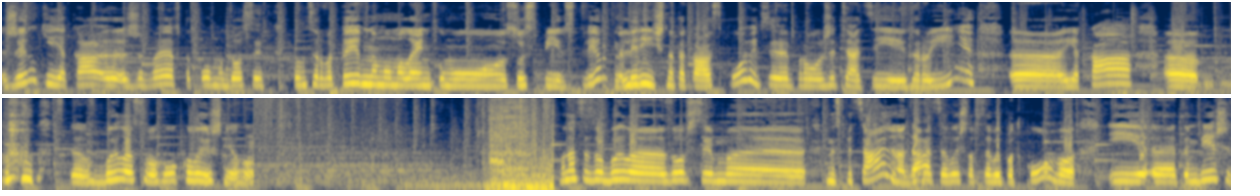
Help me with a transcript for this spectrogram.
жінки, яка е, живе в такому досить консервативному маленькому суспільстві. Лірічна така сповідь е, про життя цієї героїні, е, яка е, вбила свого колишнього. Вона це зробила зовсім е, не спеціально, да? це вийшло все випадково, і е, тим більше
